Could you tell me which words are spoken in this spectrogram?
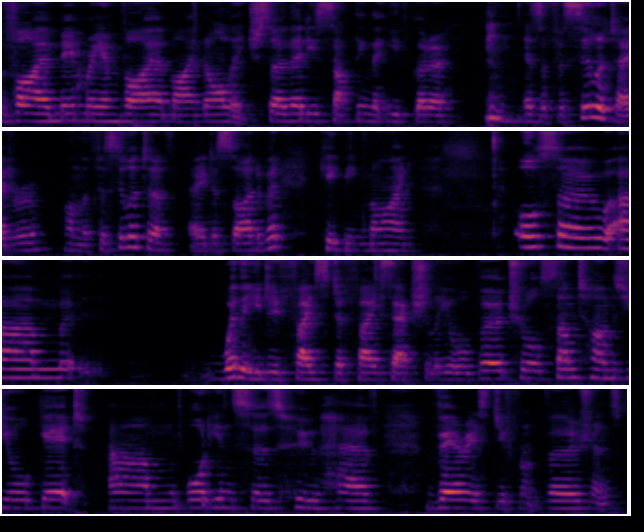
via memory and via my knowledge. So that is something that you've got to, as a facilitator, on the facilitator side of it, keep in mind. Also, um, whether you do face to face actually or virtual, sometimes you'll get um, audiences who have various different versions.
